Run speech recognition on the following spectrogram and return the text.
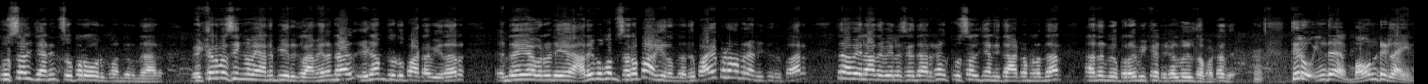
குசல் ஜனித் சூப்பர் ஓவருக்கு வந்திருந்தார். விக்ரமசிங்கவை அனுப்பி இருக்கலாம் ஏனென்றால் இளம் துடுப்பாட்ட வீரர். இன்றைய அவருடைய அறிமுகம் சிறப்பாக இருந்தது. பயப்படாமல் அடித்திருப்பார். தேவையில்லாத வேலை செய்தார்கள். குசல் ஜனித் ஆட்டம் இழந்தார். அதற்கு பிறகு விக்கெட்டுகள் வீழ்த்தப்பட்டது. திரு இந்த பவுண்டரி லைன்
